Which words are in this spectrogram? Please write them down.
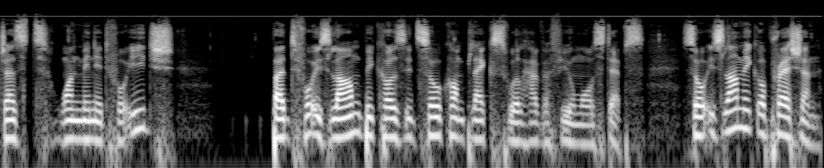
just one minute for each. But for Islam, because it's so complex, we'll have a few more steps. So, Islamic oppression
